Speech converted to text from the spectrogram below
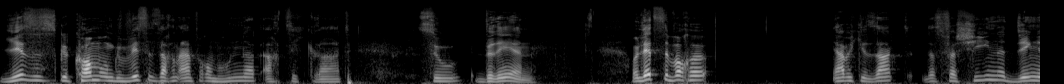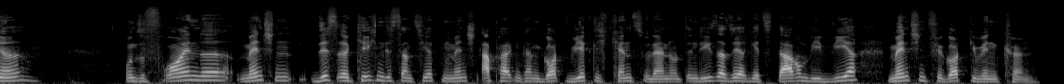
Jesus ist gekommen, um gewisse Sachen einfach um 180 Grad zu drehen. Und letzte Woche habe ich gesagt, dass verschiedene Dinge unsere Freunde, Menschen, dis, äh, kirchendistanzierten Menschen abhalten kann, Gott wirklich kennenzulernen. Und in dieser Serie geht es darum, wie wir Menschen für Gott gewinnen können.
